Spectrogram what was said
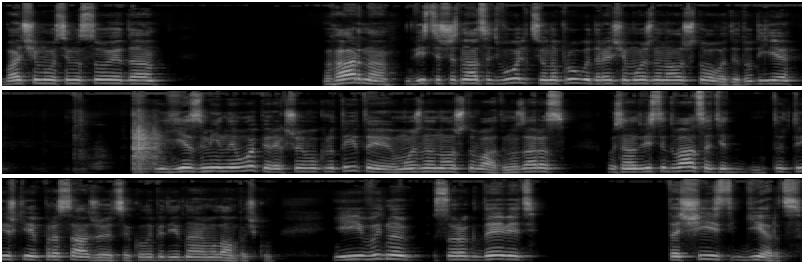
Бачимо синусоїда гарна. 216 вольт. Цю напругу, до речі, можна налаштовувати. Тут є, є змінний опір. Якщо його крутити, можна налаштувати. Ну зараз ось на 220 і трішки просаджується, коли під'єднаємо лампочку. І видно 49 та 6 Гц.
